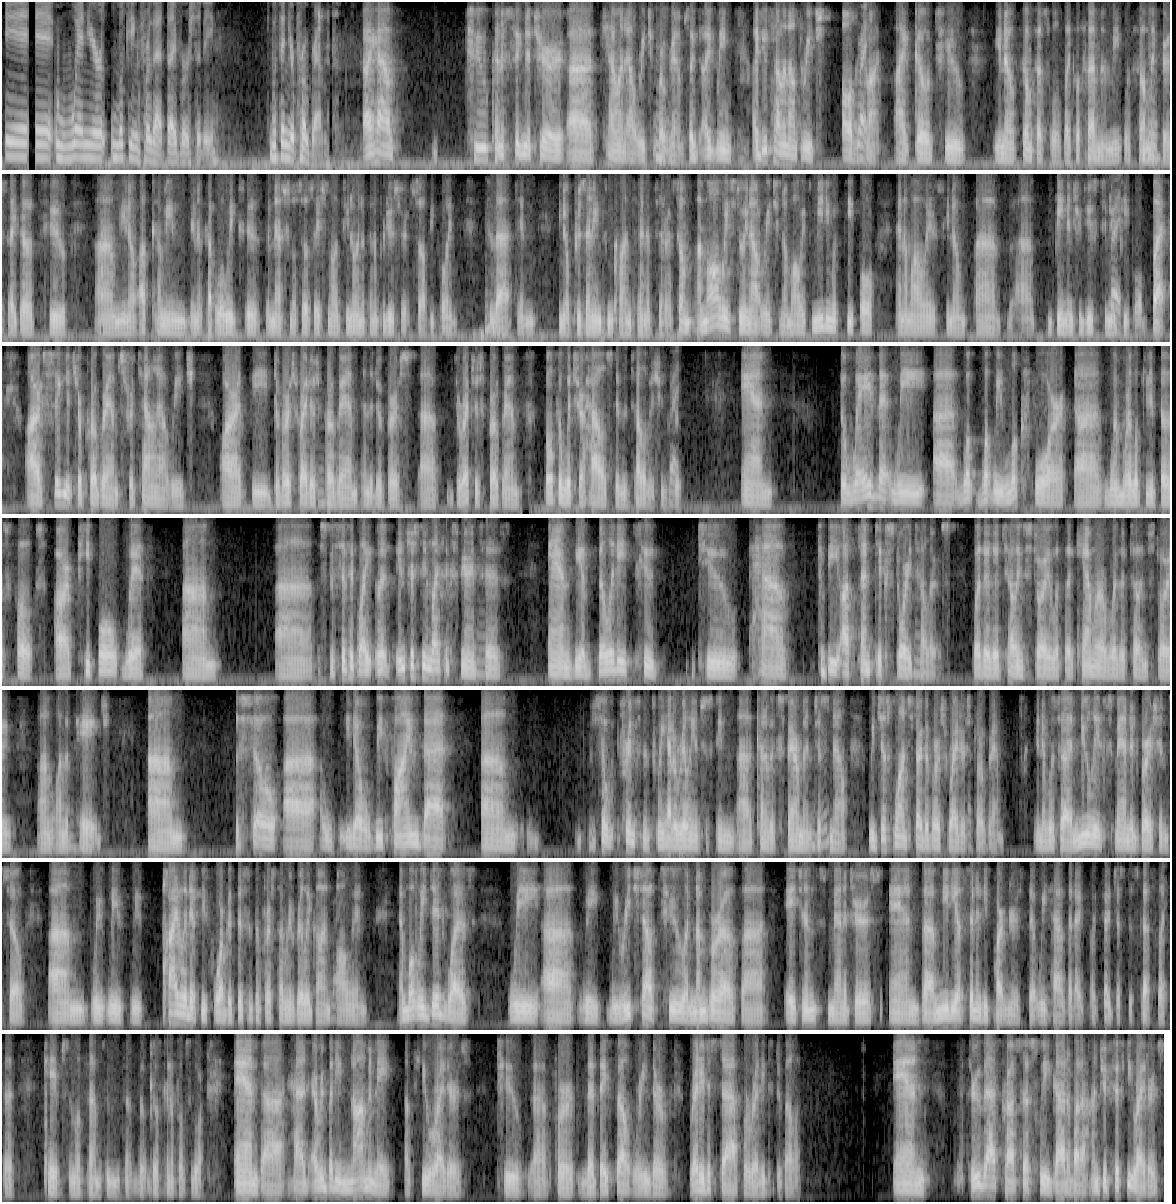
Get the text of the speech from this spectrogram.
in when you're looking for that diversity within your programs? I have two kind of signature uh, talent outreach mm-hmm. programs. I, I, mean, I do talent outreach all the right. time. I go to, you know, film festivals like La Femme mm-hmm. and meet with mm-hmm. filmmakers. Mm-hmm. I go to, um, you know, upcoming in a couple of weeks is the National Association of Latino Independent Producers. So I'll be going to mm-hmm. that and, you know, presenting some content, et cetera. So I'm, I'm always doing outreach and I'm always meeting with people and I'm always, you know, uh, uh, being introduced to new right. people. But our signature programs for talent outreach are the Diverse Writers mm-hmm. Program and the Diverse uh, Directors Program, both of which are housed in the television group. Right. And the way that we, uh, what, what we look for uh, when we're looking at those folks are people with um, uh, specific life, uh, interesting life experiences mm-hmm. and the ability to, to have, to be authentic storytellers, mm-hmm. whether they're telling story with a camera or whether they're telling story um, on the mm-hmm. page. Um, so, uh, you know, we find that, um, so for instance, we had a really interesting uh, kind of experiment mm-hmm. just now. We just launched our diverse writers okay. program, and it was a newly expanded version. So um, we, we've, we've piloted before, but this is the first time we've really gone right. all in. And what we did was we, uh, we, we reached out to a number of uh, agents, managers, and uh, media affinity partners that we have that I, like I just discussed, like the CAPEs and LaFemmes and those kind of folks as well, and uh, had everybody nominate a few writers to uh, for that they felt were either ready to staff or ready to develop. And through that process, we got about 150 writers.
